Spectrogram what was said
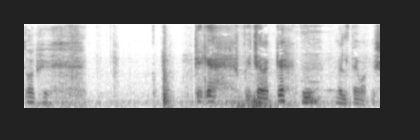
तो अभी ठीक है पीछे रख के मिलते हैं वापस।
